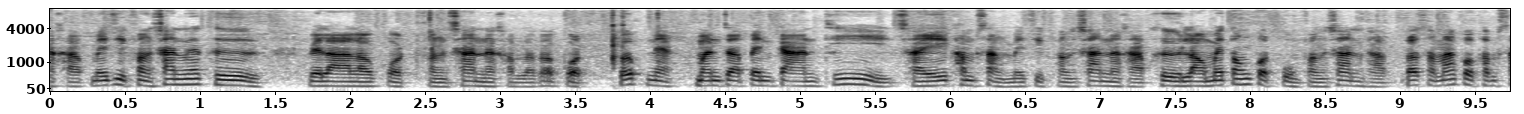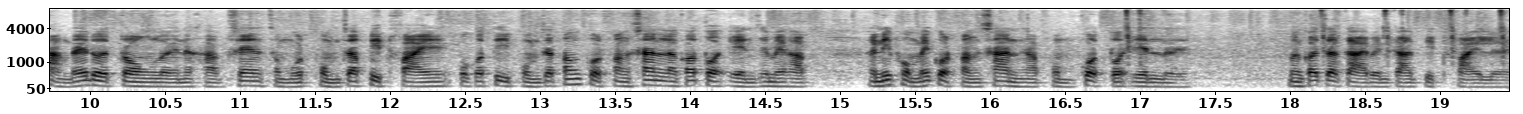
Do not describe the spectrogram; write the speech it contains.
นะครับ Magic Function ก็คือเวลาเรากดฟังก์ชันนะครับ แล้วก็กดปุ๊บเนี่ย มันจะเป็นการที่ใช้คำสั่ง Magic Function นะครับ คือเราไม่ต้องกดปุ่มฟังก์ชันครับ เราสามารถกดคำสั่งได้โดยตรงเลยนะครับ เช่นสมมุติผมจะปิดไฟ ปกติผมจะต้องกดฟังก์ชันแล้วก็ตัว N ใช่ไหมครับ อันนี้ผมไม่กดฟังก์ชันครับ ผมกดตัว N เลย มันก็จะกลายเป็นการปิดไฟเลย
